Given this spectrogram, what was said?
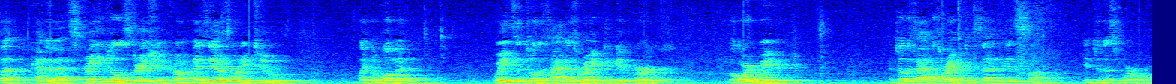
But of that strange illustration from Isaiah 42, like a woman waits until the time is right to give birth. The Lord waited until the time was right to send his son into this world.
